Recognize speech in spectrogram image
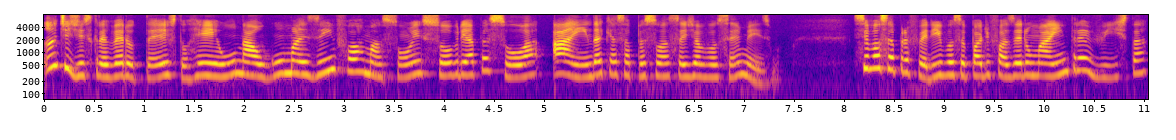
Antes de escrever o texto, reúna algumas informações sobre a pessoa, ainda que essa pessoa seja você mesmo. Se você preferir, você pode fazer uma entrevista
